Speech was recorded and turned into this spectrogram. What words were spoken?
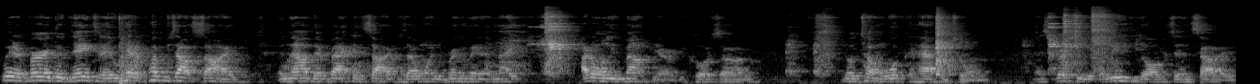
We had a very good day today. We had the puppies outside, and now they're back inside because I wanted to bring them in at night. I don't want to leave them out there because um, no telling what could happen to them, especially with the lead dogs inside.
